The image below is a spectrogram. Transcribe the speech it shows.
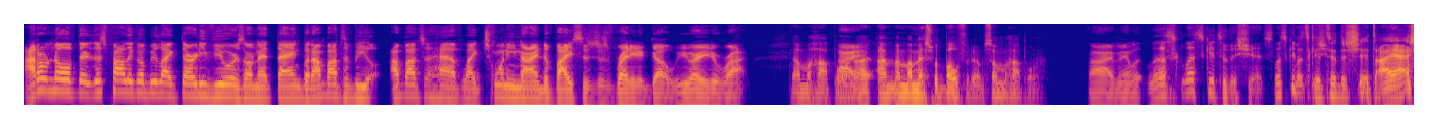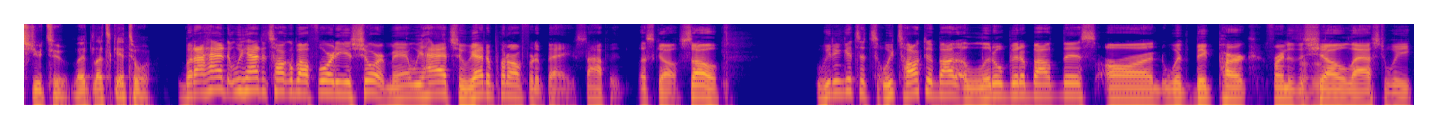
I don't know if there, there's probably gonna be like 30 viewers on that thing, but I'm about to be, I'm about to have like 29 devices just ready to go. We ready to rock. I'm gonna hop on. Right. I, I'm, I'm gonna mess with both of them, so I'm gonna hop on. All right, man. Let- Let's let's get to the shits. Let's get Let's to the get to the shit. I asked you to. Let Let's get to them. But I had we had to talk about 40 and short, man. We had to. We had to put on for the bay. Stop it. Let's go. So we didn't get to t- we talked about a little bit about this on with Big Perk, friend of the Mhm. show last week,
